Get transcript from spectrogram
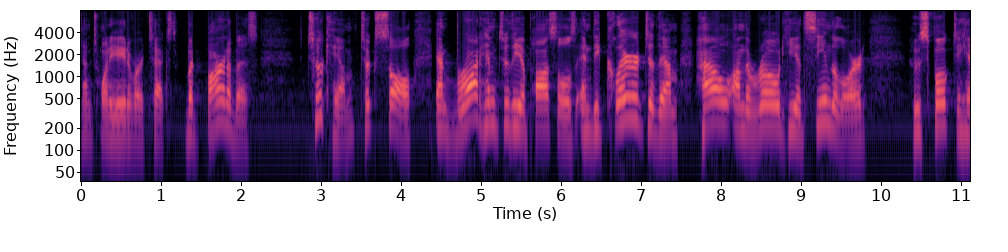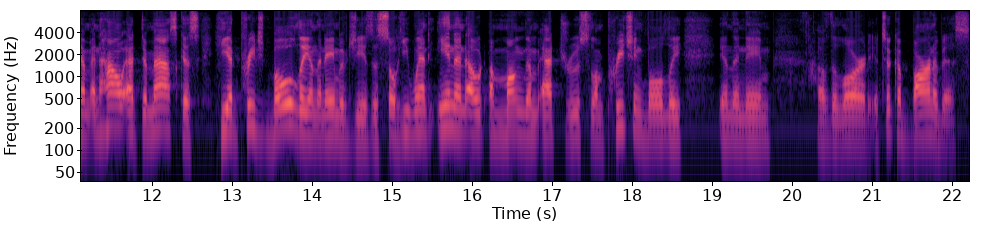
and 28 of our text. But Barnabas took him, took Saul, and brought him to the apostles and declared to them how on the road he had seen the Lord who spoke to him, and how at Damascus he had preached boldly in the name of Jesus. So he went in and out among them at Jerusalem, preaching boldly in the name of the Lord. It took a Barnabas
